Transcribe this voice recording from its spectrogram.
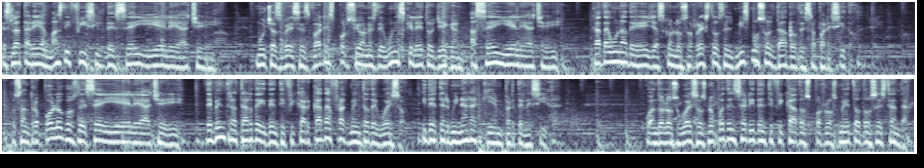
es la tarea más difícil de CILHI. Muchas veces varias porciones de un esqueleto llegan a CILHI, cada una de ellas con los restos del mismo soldado desaparecido. Los antropólogos de CILHI deben tratar de identificar cada fragmento de hueso y determinar a quién pertenecía. Cuando los huesos no pueden ser identificados por los métodos estándar,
